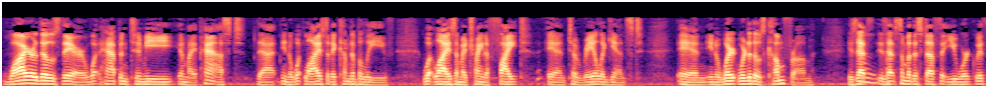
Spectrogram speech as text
why are those there? What happened to me in my past? That you know, what lies did I come to believe? What lies am I trying to fight and to rail against? And you know, where where do those come from? Is that is Mm. that some of the stuff that you work with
